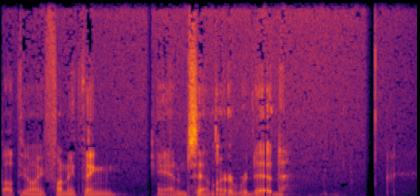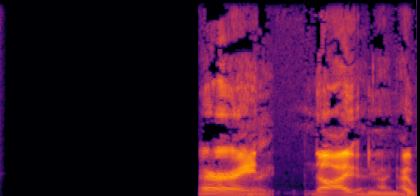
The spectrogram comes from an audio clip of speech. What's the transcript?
About the only funny thing Adam Sandler ever did. All right. All right. No, I I, I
